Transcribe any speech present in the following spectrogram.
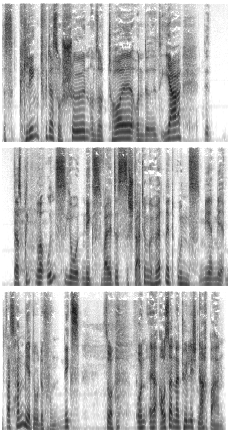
das klingt wieder so schön und so toll und äh, ja, das bringt nur uns jo nix, weil das Stadion gehört nicht uns. Mir, mir, was haben wir da davon? Nix. So. Und äh, außer natürlich Nachbarn.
